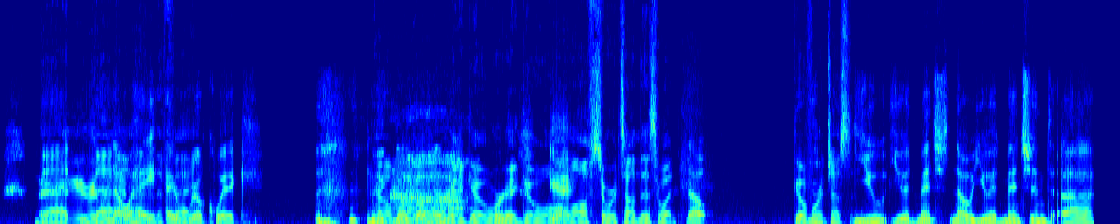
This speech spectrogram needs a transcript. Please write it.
that, really- that no, hey, the hey, fact- real quick. No, No, go We're gonna go. We're gonna go all Yeah. off sorts on this one. No, Go for it, Justin. you you had mentioned no, you had mentioned uh,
